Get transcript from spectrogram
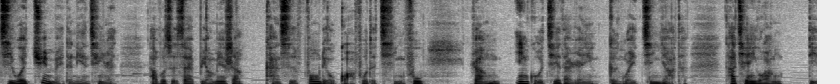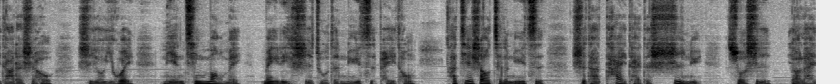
极为俊美的年轻人。他不止在表面上看似风流寡妇的情夫，让英国接待人员更为惊讶的，他前往抵达的时候，是由一位年轻貌美、魅力十足的女子陪同。他介绍这个女子是他太太的侍女，说是要来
